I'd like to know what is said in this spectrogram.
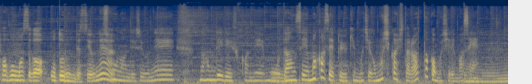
パフォーマンスが劣るんですよね。そうなんですよね。なんでですかね。もう男性任せという気持ちがもしかしたらあったかもしれません。んはい、と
